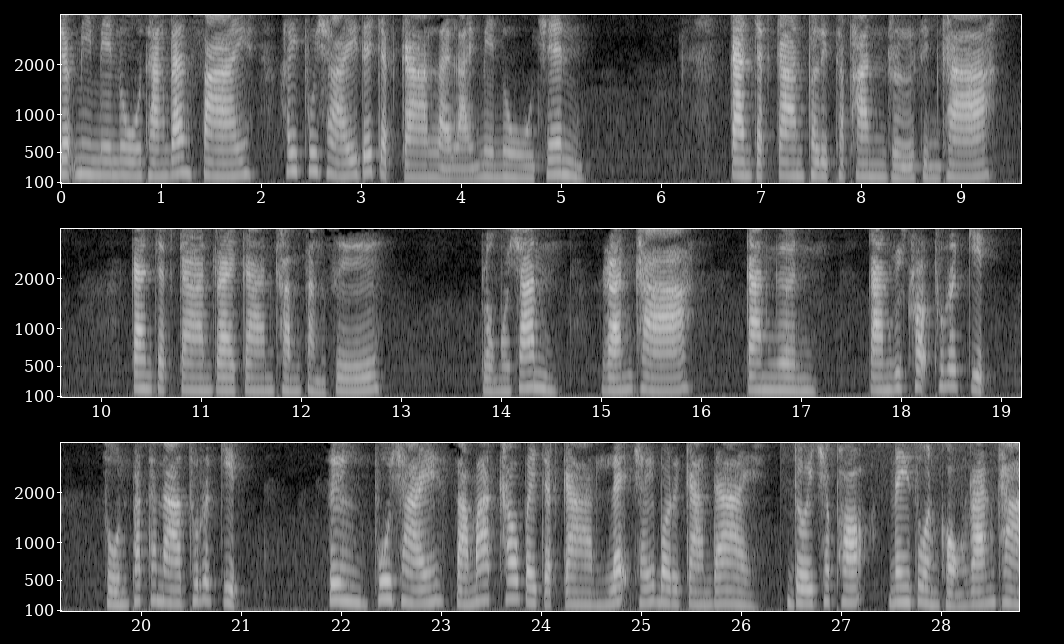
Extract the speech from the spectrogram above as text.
จะมีเมนูทางด้านซ้าย ให้ผู้ใช้ได้จัดการหลาย ๆ เมนู เช่น การจัดการผลิตภัณฑ์หรือสินค้า การจัดการรายการคำสั่งซื้อ โปรโมชั่น ร้านค้า การเงิน การวิเคราะห์ธุรกิจ ศูนย์พัฒนาธุรกิจ ซึ่งผู้ใช้สามารถเข้าไปจัดการและใช้บริการได้ โดยเฉพาะในส่วนของร้านค้า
